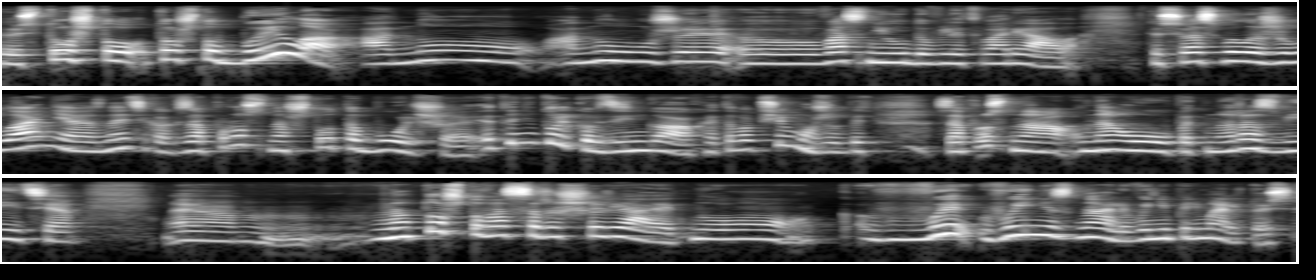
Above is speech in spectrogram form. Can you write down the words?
То есть то, что, то, что было, оно, оно уже э, вас не удовлетворяло. То есть у вас было желание, знаете, как запрос на что-то большее. Это не только в деньгах, это вообще может быть запрос на, на опыт, на развитие, э, на то, что вас расширяет. Но вы, вы не знали, вы не понимали. То есть,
